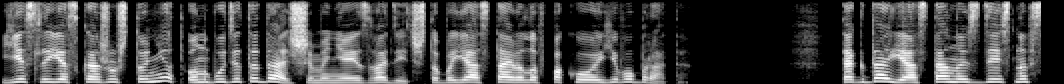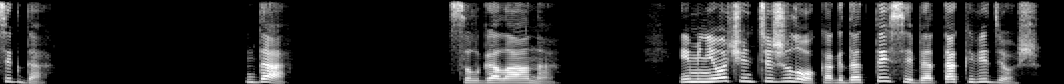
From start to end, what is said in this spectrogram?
Если я скажу, что нет, он будет и дальше меня изводить, чтобы я оставила в покое его брата. Тогда я останусь здесь навсегда. «Да», — солгала она, — «и мне очень тяжело, когда ты себя так ведешь.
